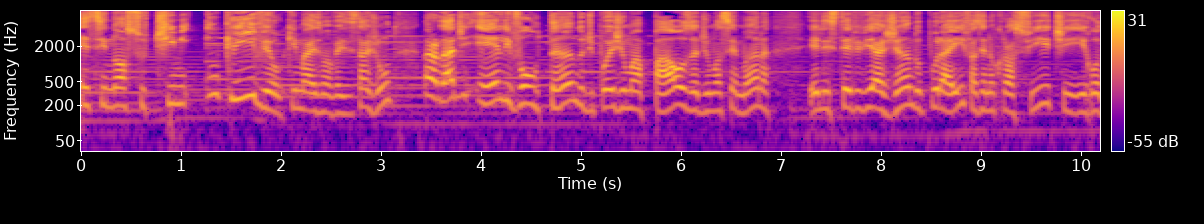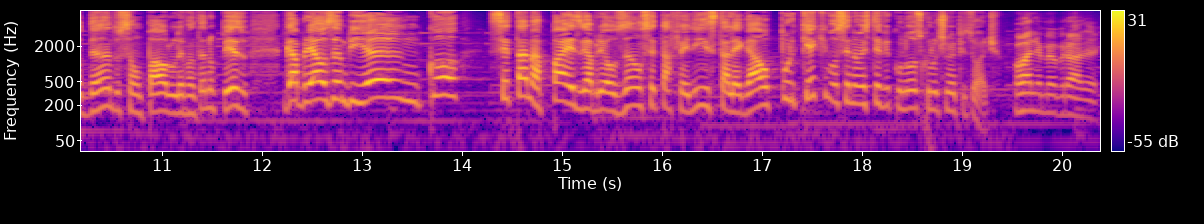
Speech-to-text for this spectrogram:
esse nosso time incrível que mais uma vez está junto. Na verdade, ele voltando depois de uma pausa de uma semana, ele esteve viajando por aí fazendo crossfit e rodando São Paulo, levantando peso. Gabriel Zambianco, você tá na paz, Gabrielzão? Você tá feliz? Tá legal? Por que que você não esteve conosco no último episódio? Olha, meu brother,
